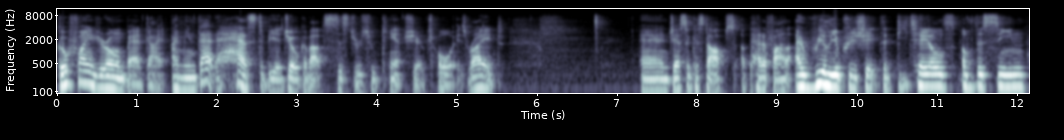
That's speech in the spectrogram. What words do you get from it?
go find your own bad guy. I mean, that has to be a joke about sisters who can't share toys, right? And Jessica stops a pedophile. I really appreciate the details of this scene.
